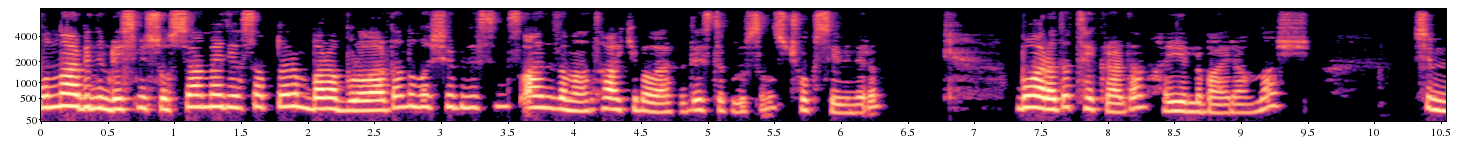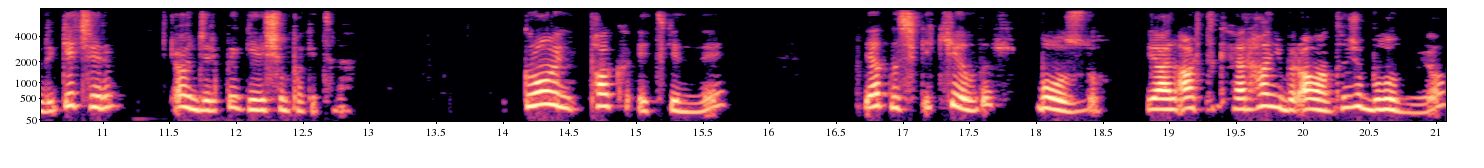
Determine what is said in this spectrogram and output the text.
Bunlar benim resmi sosyal medya hesaplarım. Bana buralardan da ulaşabilirsiniz. Aynı zamanda takip alarak da destek olursanız çok sevinirim. Bu arada tekrardan hayırlı bayramlar. Şimdi geçelim öncelikle gelişim paketine. Growing Pack etkinliği yaklaşık 2 yıldır bozdu. Yani artık herhangi bir avantajı bulunmuyor.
